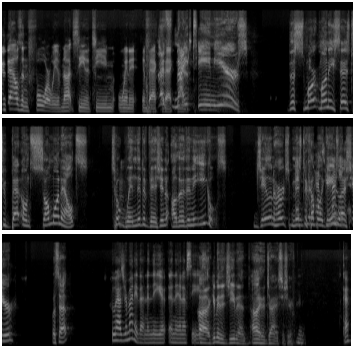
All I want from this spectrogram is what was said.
2004, we have not seen a team win it in back-to-back years. 19 years. The smart money says to bet on someone else to Hmm. win the division other than the Eagles. Jalen Hurts missed a couple of games last year. What's that? Who has your money then in the in the NFC? Uh, give me the G man. I like the Giants this year. okay.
